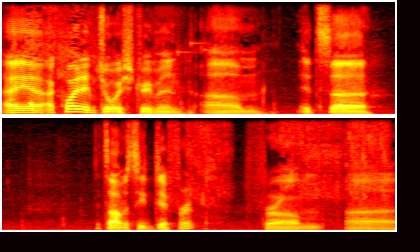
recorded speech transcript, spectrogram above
I uh, I quite enjoy streaming. Um, it's uh, it's obviously different from uh,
